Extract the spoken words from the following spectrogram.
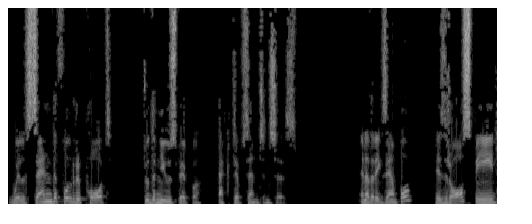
will send the full report to the newspaper active sentences. Another example, his raw speed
